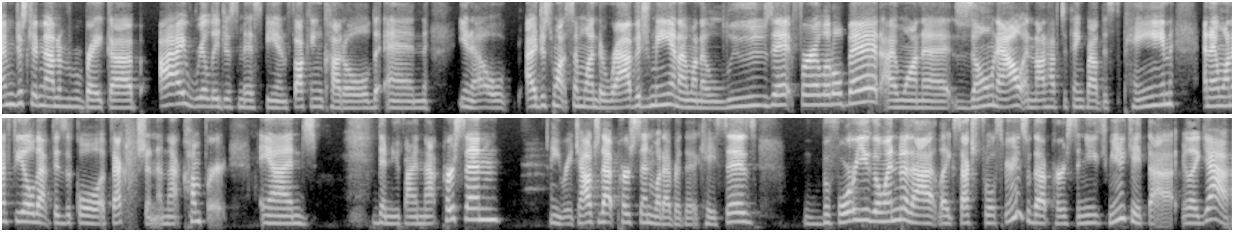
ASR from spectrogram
I'm just getting out of a breakup. I really just miss being fucking cuddled. And, you know, I just want someone to ravage me and I want to lose it for a little bit. I want to zone out and not have to think about this pain. And I want to feel that physical affection and that comfort. And then you find that person, you reach out to that person, whatever the case is before you go into that like sexual experience with that person, you communicate that. You're like, yeah,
